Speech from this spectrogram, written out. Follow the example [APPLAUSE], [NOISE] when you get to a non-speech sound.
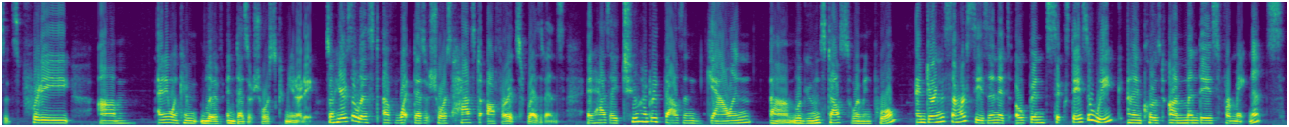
It's pretty, um, anyone can live in Desert Shores community. So here's a list of what Desert Shores has to offer its residents. It has a 200,000 gallon um, lagoon style swimming pool. And during the summer season, it's open six days a week and closed on Mondays for maintenance.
